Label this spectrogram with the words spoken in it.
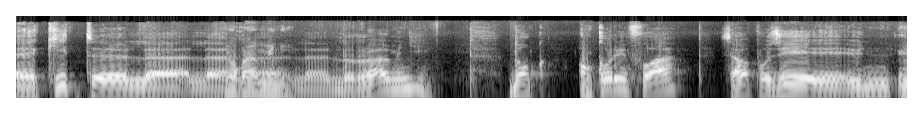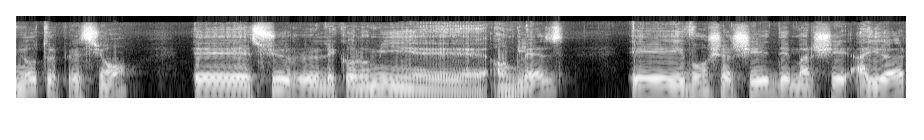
euh, quittent le, Royaume-Uni. Donc, encore une fois, ça va poser une, autre pression et sur l'économie euh, anglaise et ils vont chercher des marchés ailleurs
